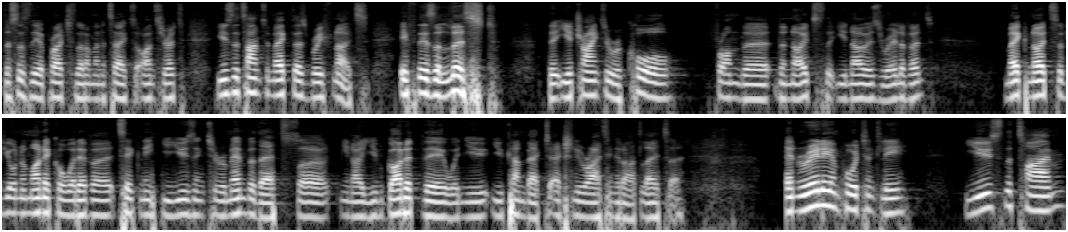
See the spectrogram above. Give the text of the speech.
this is the approach that I'm going to take to answer it, use the time to make those brief notes. If there's a list that you're trying to recall from the, the notes that you know is relevant, make notes of your mnemonic or whatever technique you're using to remember that so you know you've got it there when you, you come back to actually writing it out later. And really importantly, use the time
